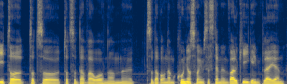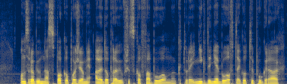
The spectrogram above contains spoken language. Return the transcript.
i to, to, co, to co dawało nam, co dawał nam Kunio swoim systemem walki i gameplayem, on zrobił na spoko poziomie, ale doprawił wszystko fabułą, której nigdy nie było w tego typu grach.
